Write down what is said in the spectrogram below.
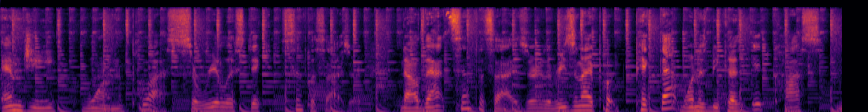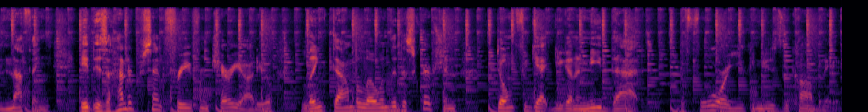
MG1 Plus Surrealistic Synthesizer. Now that synthesizer, the reason I put picked that one is because it costs nothing. It is 100% free from Cherry Audio, linked down below in the description. Don't forget you're going to need that before you can use the Combinator.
